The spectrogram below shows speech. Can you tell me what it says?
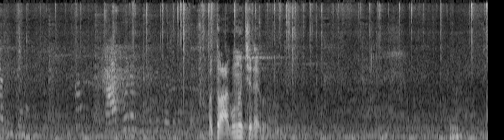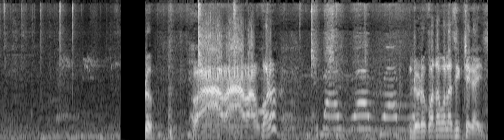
থাকতে কত আগুন হচ্ছে দেখো। করো। ডোডো কথা বলা শিখছে গাইস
